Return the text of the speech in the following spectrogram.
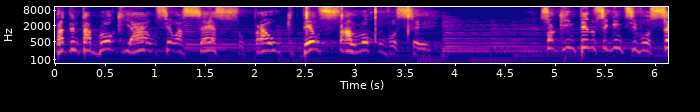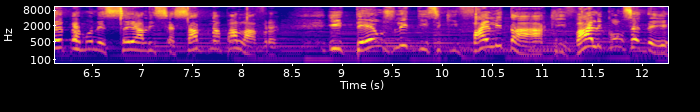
para tentar bloquear o seu acesso para o que Deus falou com você. Só que entenda o seguinte: se você permanecer alicerçado na palavra, e Deus lhe disse que vai lhe dar, que vai lhe conceder,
